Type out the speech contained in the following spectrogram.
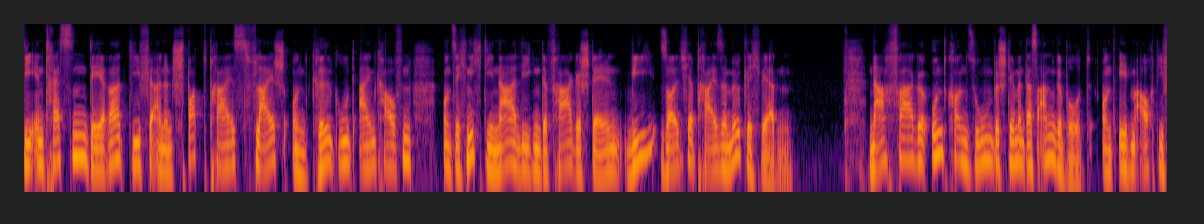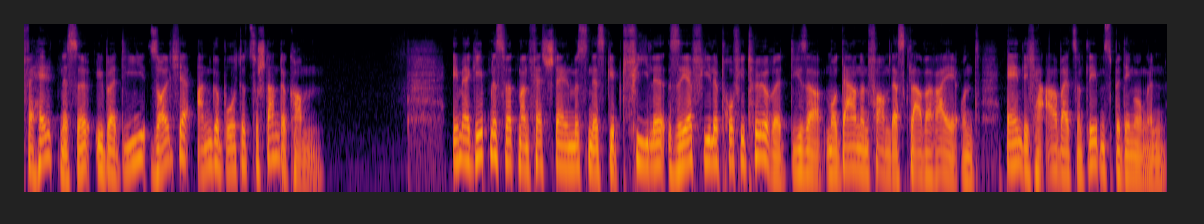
die Interessen derer, die für einen Spottpreis Fleisch und Grillgut einkaufen und sich nicht die naheliegende Frage stellen, wie solche Preise möglich werden. Nachfrage und Konsum bestimmen das Angebot und eben auch die Verhältnisse, über die solche Angebote zustande kommen. Im Ergebnis wird man feststellen müssen, es gibt viele, sehr viele Profiteure dieser modernen Form der Sklaverei und ähnlicher Arbeits- und Lebensbedingungen.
